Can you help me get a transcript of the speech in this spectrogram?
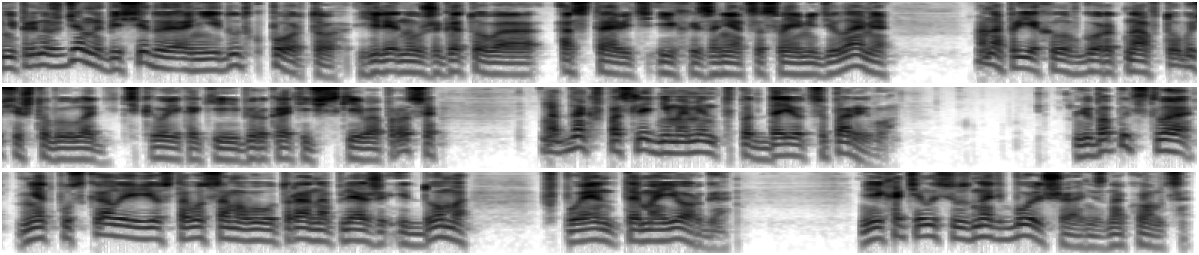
Непринужденно беседуя, они идут к порту. Елена уже готова оставить их и заняться своими делами. Она приехала в город на автобусе, чтобы уладить кое-какие бюрократические вопросы, однако в последний момент поддается порыву. Любопытство не отпускало ее с того самого утра на пляже и дома – в Пуэнте-Майорго. Ей хотелось узнать больше о незнакомце,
